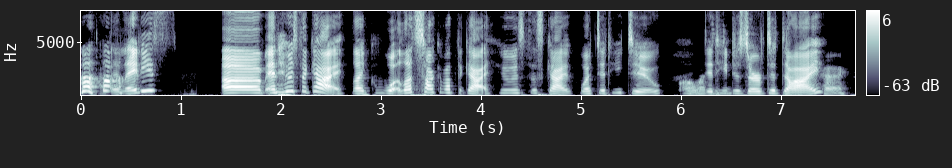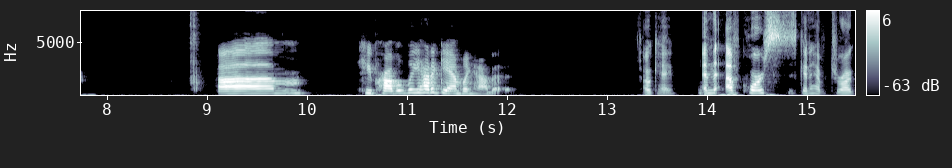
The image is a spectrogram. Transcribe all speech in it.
Are they ladies? Um, and who's the guy? Like, what? Let's talk about the guy. Who is this guy? What did he do? Oh, Did he deserve to die? Okay. Um, he probably had a gambling habit. Okay. And of course, he's gonna have drug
